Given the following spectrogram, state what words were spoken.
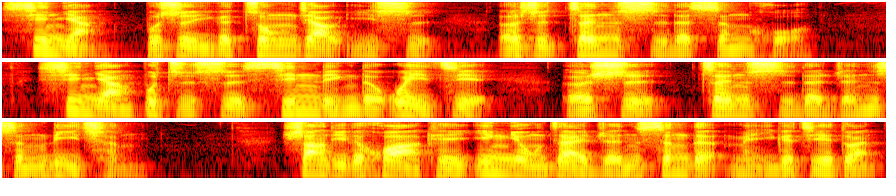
信仰不是一个宗教仪式，而是真实的生活。信仰不只是心灵的慰藉，而是真实的人生历程。上帝的话可以应用在人生的每一个阶段，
